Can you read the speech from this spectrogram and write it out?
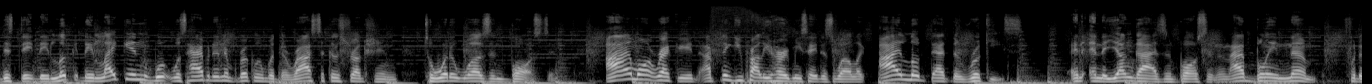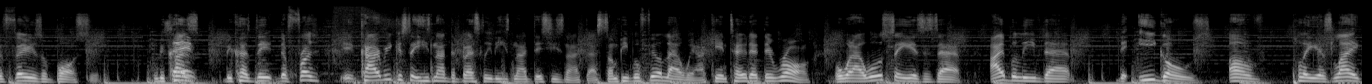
This they, they look they liken what was happening in Brooklyn with the roster construction to what it was in Boston. I'm on record. I think you probably heard me say this well. Like I looked at the rookies and, and the young guys in Boston, and I blame them for the failures of Boston because Same. because they the first Kyrie can say he's not the best leader, he's not this, he's not that. Some people feel that way. I can't tell you that they're wrong, but what I will say is is that I believe that the egos of players like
